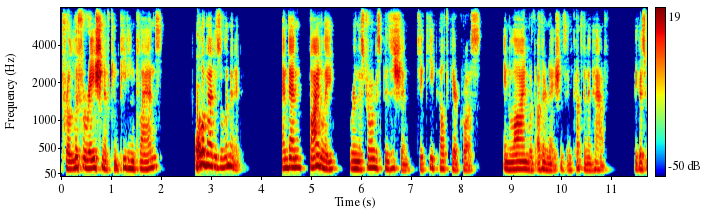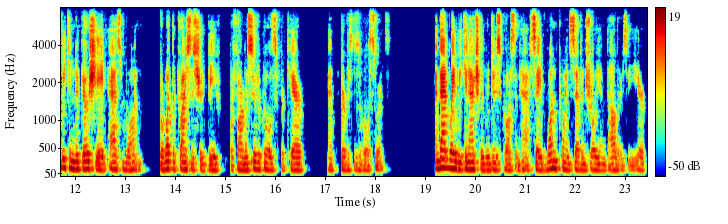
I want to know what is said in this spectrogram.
proliferation of competing plans. All of that is eliminated. And then finally, we're in the strongest position to keep healthcare costs in line with other nations and cut them in half because we can negotiate as one for what the prices should be for pharmaceuticals, for care, and services of all sorts. And that way we can actually reduce costs in half, save $1.7 trillion a year.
